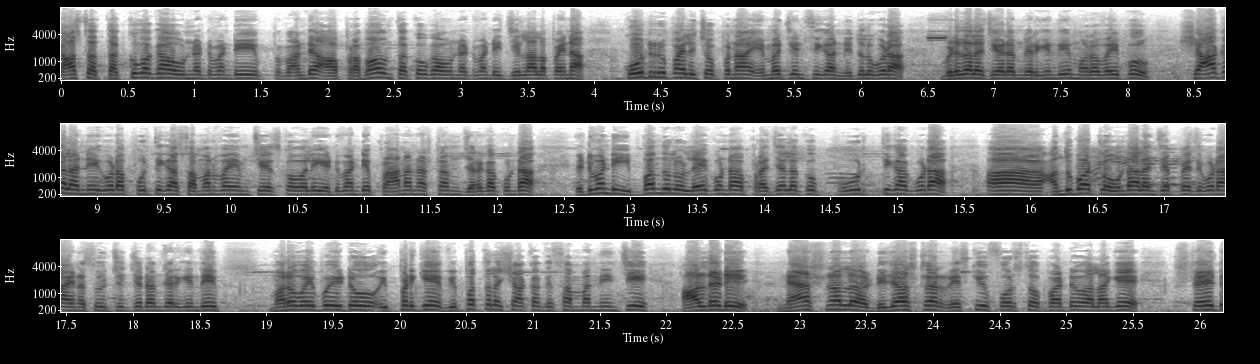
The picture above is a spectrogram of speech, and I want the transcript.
కాస్త తక్కువగా ఉన్నటువంటి అంటే ఆ ప్రభావం తక్కువగా ఉన్నటువంటి జిల్లాలపైన కోటి రూపాయల చొప్పున ఎమర్జెన్సీగా నిధులు కూడా విడుదల చేయడం జరిగింది. మరోవైపు శాఖలన్నీ కూడా పూర్తిగా సమన్వయం చేసుకోవాలి. ఎటువంటి ప్రాణ నష్టం జరగకుండా ఎటువంటి ఇబ్బందులు లేకుండా ప్రజలకు పూర్తిగా కూడా అందుబాటులో ఉండాలని చెప్పేసి కూడా ఆయన సూచించడం జరిగింది. మరోవైపు ఇటు ఇప్పటికే విపత్తుల శాఖకు సంబంధించి ఆల్రెడీ నేషనల్ డిజాస్టర్ రెస్క్యూ ఫోర్స్తో పాటు అలాగే స్టేట్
